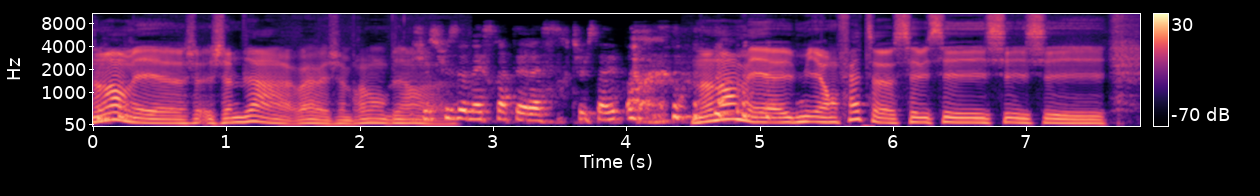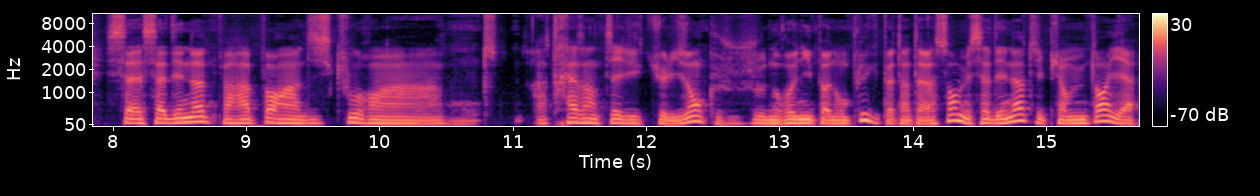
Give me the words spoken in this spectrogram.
non, non, mais euh, j'aime bien, ouais, ouais j'aime vraiment bien. Je suis un extraterrestre, tu le savais pas Non, non, mais, euh, mais en fait, c'est, c'est, c'est, c'est, ça, ça dénote par rapport à un discours un, un très intellectualisant que je, ne renie pas non plus, qui peut être intéressant, mais ça dénote. Et puis en même temps, il y a,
